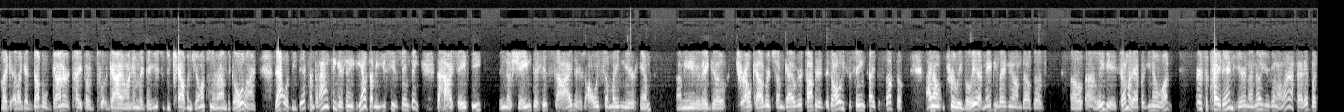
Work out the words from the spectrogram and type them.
like like a double gunner type of guy on him, like they used to do Calvin Johnson around the goal line, that would be different. But I don't think there's anything else. I mean, you see the same thing: the high safety, you know, Shane to his side. There's always somebody near him. I mean, either they go trail coverage, some guy over the top. It's always the same type of stuff. So I don't truly believe it. Maybe Le'Veon Bell does uh, alleviate some of that, but you know what? There's a tight end here, and I know you're going to laugh at it, but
